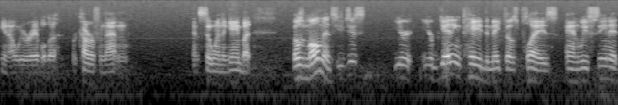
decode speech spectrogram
you know we were able to recover from that and and still win the game. But those moments, you just you're you're getting paid to make those plays, and we've seen it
